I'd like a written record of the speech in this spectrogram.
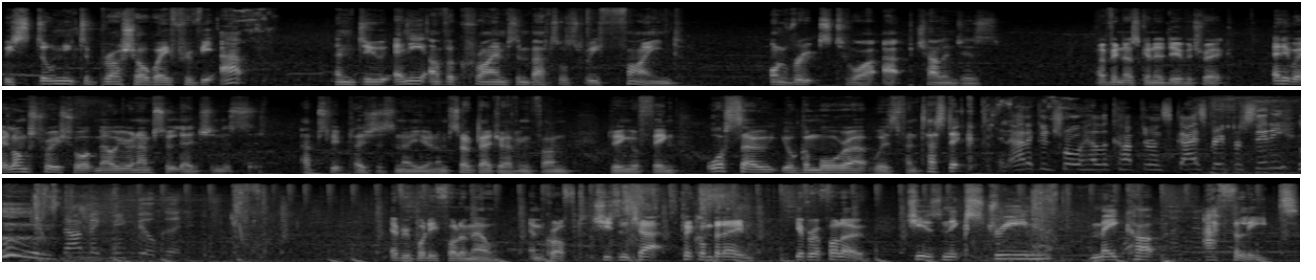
we still need to brush our way through the app and do any other crimes and battles we find en route to our app challenges. I think that's going to do the trick. Anyway, long story short, Mel, you're an absolute legend. It's an absolute pleasure to know you, and I'm so glad you're having fun doing your thing. Also, your Gamora was fantastic. An out-of-control helicopter in Skyscraper City does not make me feel good. Everybody follow Mel M. Croft. She's in chat. Click on the name. Give her a follow. She is an extreme makeup athlete.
